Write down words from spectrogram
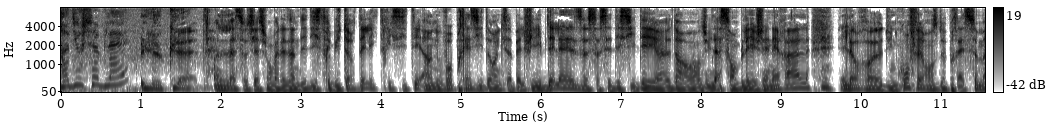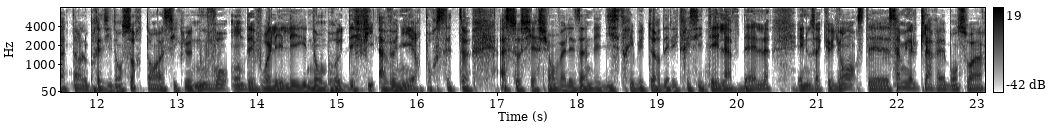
Radio Chablais, Le club. L'association valaisanne des distributeurs d'électricité a un nouveau président. Il s'appelle Philippe Delez. Ça s'est décidé euh, dans une assemblée générale. Et lors euh, d'une conférence de presse ce matin, le président sortant ainsi que le nouveau ont dévoilé les nombreux défis à venir pour cette association valaisanne des distributeurs d'électricité, l'AFDEL. Et nous accueillons Samuel Claret. Bonsoir.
